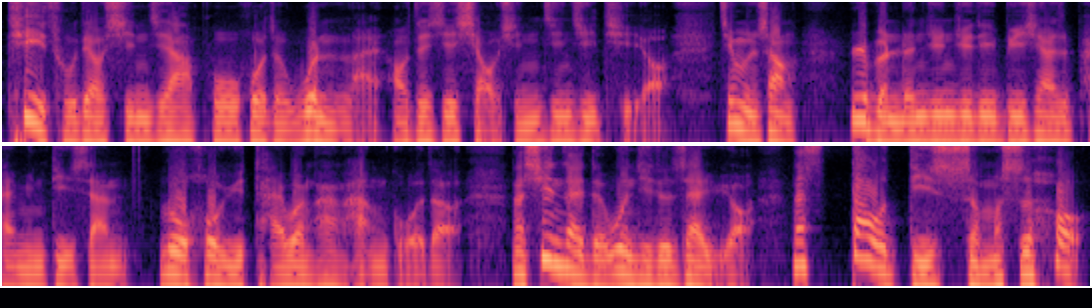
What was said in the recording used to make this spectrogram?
剔除掉新加坡或者汶莱哦这些小型经济体哦，基本上日本人均 GDP 现在是排名第三，落后于台湾和韩国的。那现在的问题就在于哦，那到底什么时候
